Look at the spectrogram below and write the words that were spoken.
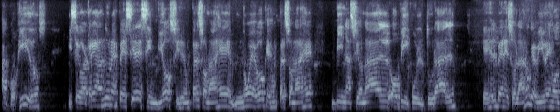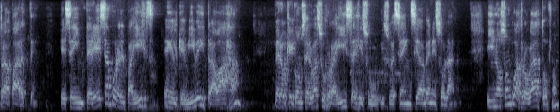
acogidos, y se va creando una especie de simbiosis de un personaje nuevo, que es un personaje binacional o bicultural, que es el venezolano que vive en otra parte, que se interesa por el país en el que vive y trabaja, pero que conserva sus raíces y su, y su esencia venezolana. Y no son cuatro gatos, ¿no?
